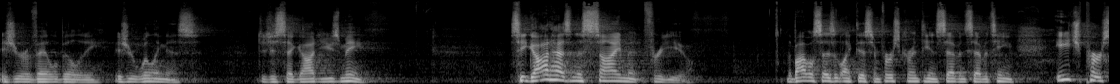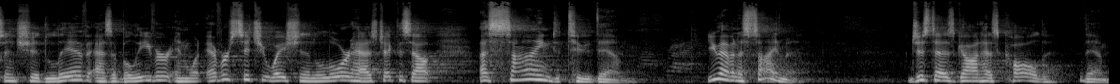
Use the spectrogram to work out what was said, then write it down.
is your availability, is your willingness to just say, God, use me. See, God has an assignment for you. The Bible says it like this in 1 Corinthians 7 17. Each person should live as a believer in whatever situation the Lord has, check this out, assigned to them. You have an assignment, just as God has called them.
